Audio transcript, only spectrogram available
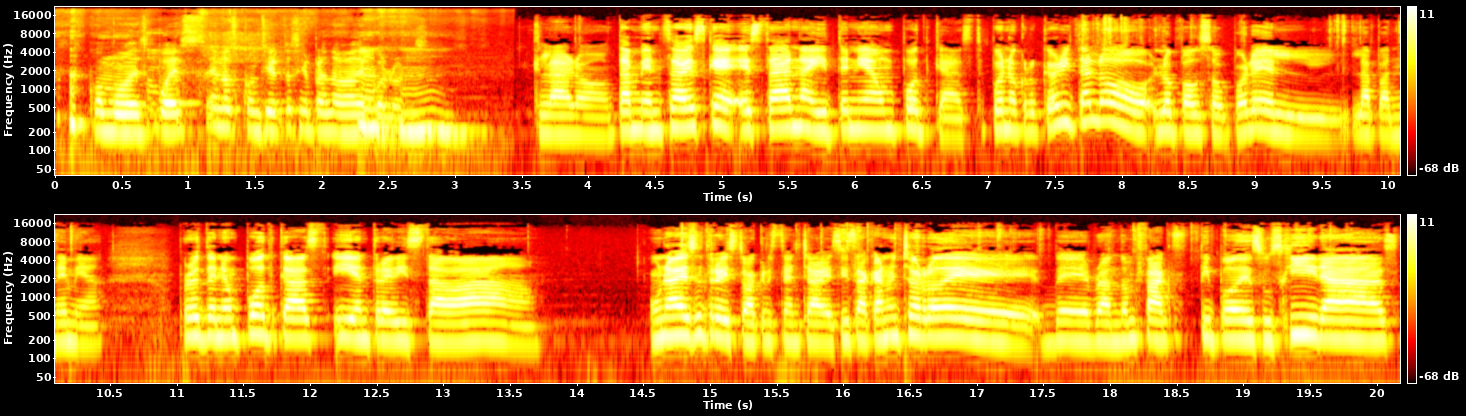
como después en los conciertos siempre andaba de colores. Claro, también sabes que esta Anaí tenía un podcast. Bueno, creo que ahorita lo, lo pausó por el, la pandemia, pero tenía un podcast y entrevistaba. Una vez entrevistó a Cristian Chávez y sacan un chorro de, de random facts, tipo de sus giras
